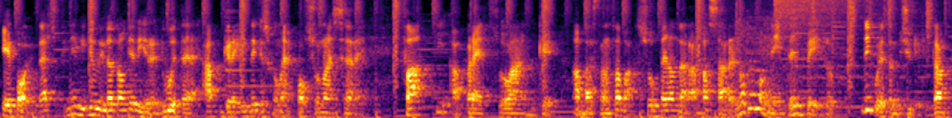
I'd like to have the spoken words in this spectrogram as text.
e poi verso fine video vi vado anche a dire 2-3 upgrade che secondo me possono essere fatti a prezzo anche abbastanza basso per andare a abbassare notevolmente il peso di questa bicicletta.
